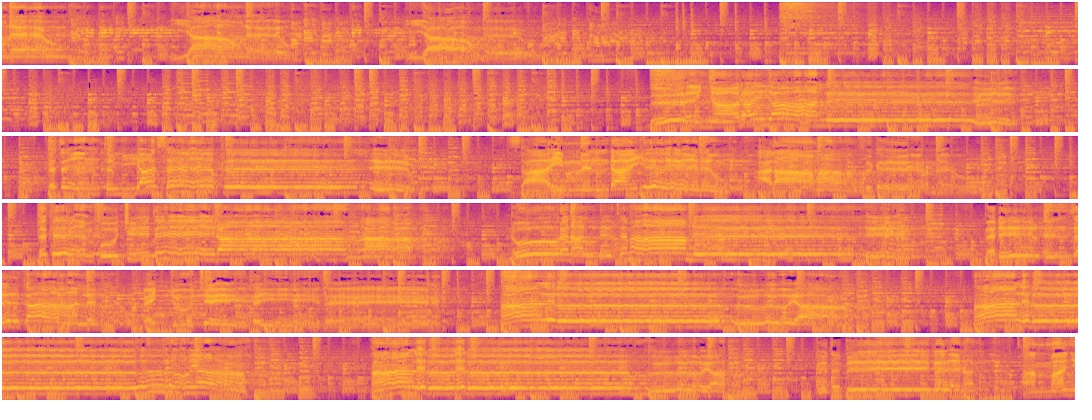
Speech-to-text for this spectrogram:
ያሰብከው ዛሬም እንዳየነው ዓላማ ፍቅር ነው። በክንፎች ጥላ ኖረናል ተማምነን። በድል እንዘልቃለን በእጆች ተይዘን። ሃሌሉያ! ሃሌሉያ! ሃሌሉያ! ትጠብቀናል ታማኝ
